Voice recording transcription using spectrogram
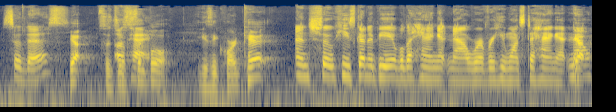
so this. Yeah. So just Okay. simple, easy cord kit. And so he's going to be able to hang it now wherever he wants to hang it. Now, Yeah.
